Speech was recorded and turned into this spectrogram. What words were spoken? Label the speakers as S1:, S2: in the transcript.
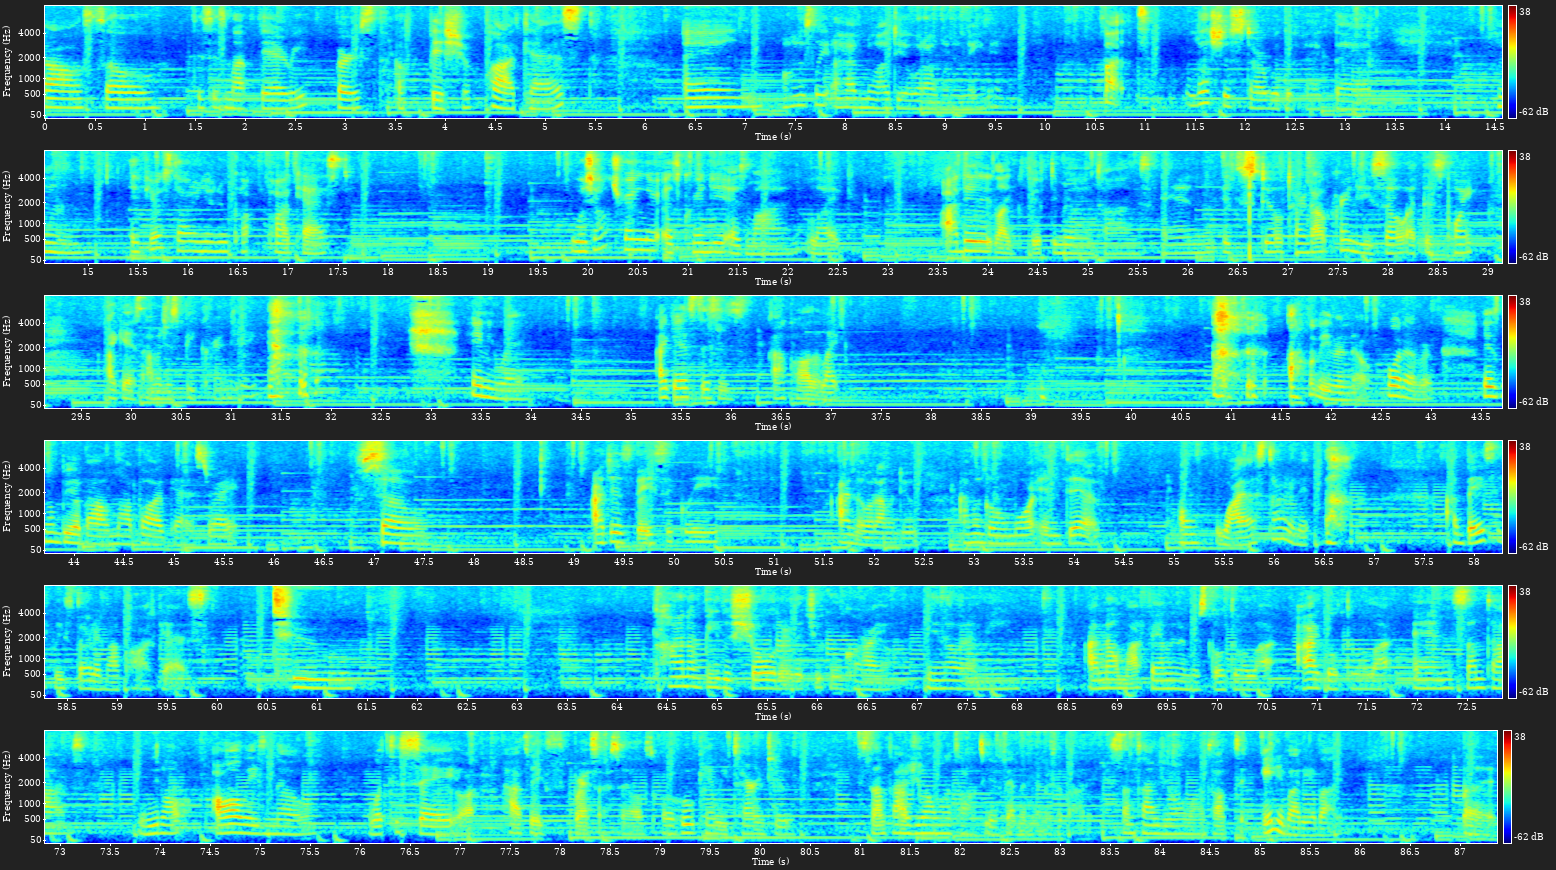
S1: y'all. So, this is my very first official podcast. And honestly, I have no idea what I want to name it. But let's just start with the fact that, hmm, if you're starting your new co- podcast, was y'all trailer as cringy as mine? Like, I did it like 50 million times and it still turned out cringy. So at this point, I guess I'm gonna just be cringy. anyway, I guess this is, I'll call it like, I don't even know. Whatever. It's gonna be about my podcast, right? So, I just basically, I know what I'm gonna do. I'm gonna go more in depth on why I started it. I basically started my podcast to kind of be the shoulder that you can cry on. You know what I mean? I know my family members go through a lot. I go through a lot. And sometimes we don't always know what to say or how to express ourselves or who can we turn to. Sometimes you don't want to talk to your family members about it. Sometimes you don't want to talk to anybody about it. But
